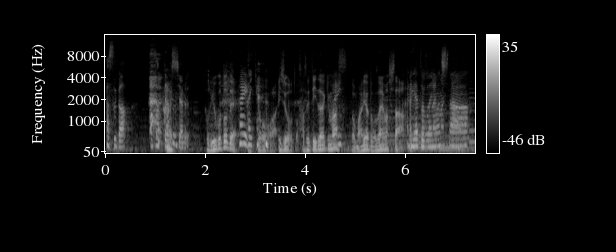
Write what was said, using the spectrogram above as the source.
さすが。分かってらっしゃる、ということで、はい。はい。今日は以上とさせていただきます、どうもありがとうございました。ありがとうございました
